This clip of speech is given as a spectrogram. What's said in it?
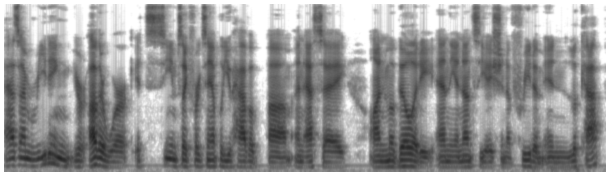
as I'm reading your other work, it seems like, for example, you have a, um, an essay on mobility and the enunciation of freedom in Le Cap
